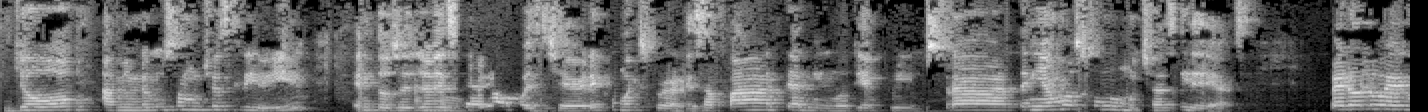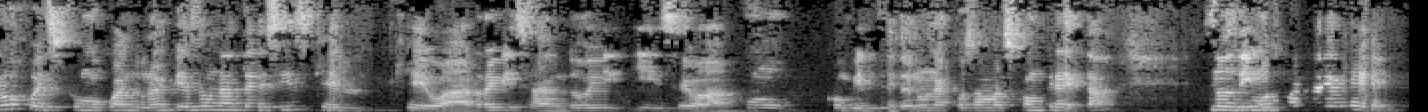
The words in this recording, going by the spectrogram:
Yo, a mí me gusta mucho escribir, entonces yo decía, no, pues chévere como explorar esa parte, al mismo tiempo ilustrar, teníamos como muchas ideas. Pero luego, pues como cuando uno empieza una tesis que, que va revisando y, y se va como convirtiendo en una cosa más concreta, nos dimos cuenta de que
